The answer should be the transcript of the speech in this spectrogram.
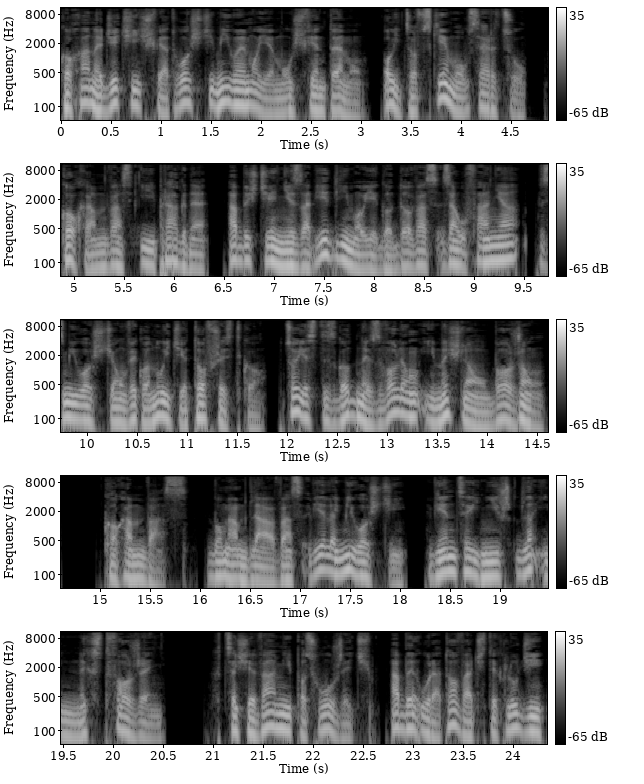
Kochane dzieci światłości miłe mojemu świętemu, ojcowskiemu sercu, kocham was i pragnę, abyście nie zawiedli mojego do was zaufania, z miłością wykonujcie to wszystko, co jest zgodne z wolą i myślą Bożą. Kocham was, bo mam dla was wiele miłości, więcej niż dla innych stworzeń. Chcę się wami posłużyć, aby uratować tych ludzi,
